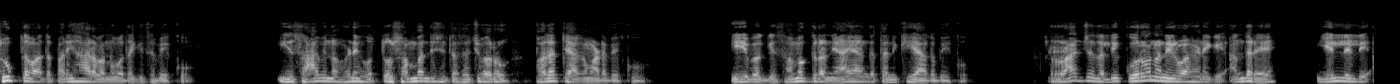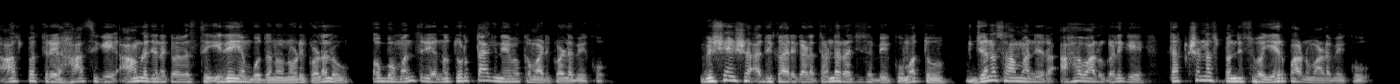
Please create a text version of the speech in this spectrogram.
ಸೂಕ್ತವಾದ ಪರಿಹಾರವನ್ನು ಒದಗಿಸಬೇಕು. ಈ ಸಾವಿನ ಹೊಣೆ ಹೊತ್ತು ಸಂಬಂಧಿಸಿದ ಸಚಿವರು ಪದತ್ಯಾಗ ಮಾಡಬೇಕು. ಈ ಬಗ್ಗೆ ಸಮಗ್ರ ನ್ಯಾಯಾಂಗ ತನಿಖೆಯಾಗಬೇಕು. ರಾಜ್ಯದಲ್ಲಿ ಕೊರೋನಾ ನಿರ್ವಹಣೆಗೆ ಅಂದರೆ ಎಲ್ಲೆಲ್ಲಿ ಆಸ್ಪತ್ರೆ ಹಾಸಿಗೆ ಆಮ್ಲಜನಕ ವ್ಯವಸ್ಥೆ ಇದೆ ಎಂಬುದನ್ನು ನೋಡಿಕೊಳ್ಳಲು ಒಬ್ಬ ಮಂತ್ರಿಯನ್ನು ತುರ್ತಾಗಿ ನೇಮಕ ಮಾಡಿಕೊಳ್ಳಬೇಕು. ವಿಶೇಷ ಅಧಿಕಾರಿಗಳ ತಂಡ ರಚಿಸಬೇಕು ಮತ್ತು ಜನಸಾಮಾನ್ಯರ ಅಹವಾಲುಗಳಿಗೆ ತಕ್ಷಣ ಸ್ಪಂದಿಸುವ ಏರ್ಪಾಡು ಮಾಡಬೇಕು.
